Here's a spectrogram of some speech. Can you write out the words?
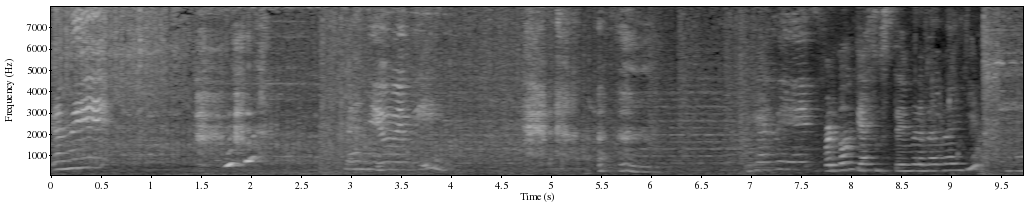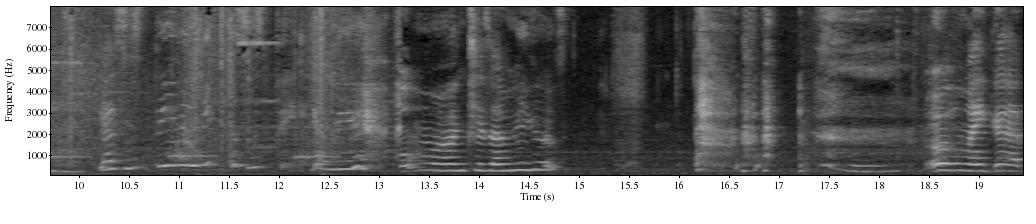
Gané. Gané, bebé. Gané. Perdón, te asusté, ¿verdad, Angie? Te asusté, bebé, te asusté. Gané. Oh manches, amigos. Oh my god.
